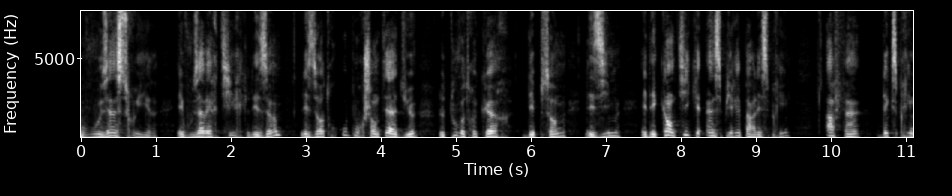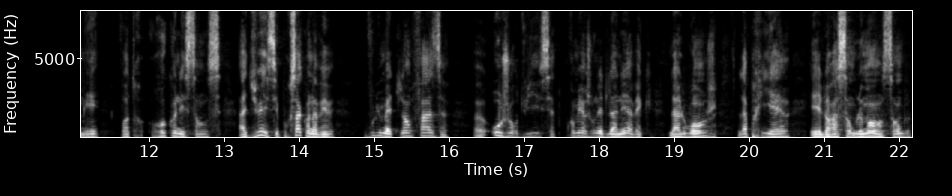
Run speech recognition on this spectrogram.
pour vous instruire et vous avertir les uns les autres ou pour chanter à Dieu de tout votre cœur des psaumes, des hymnes et des cantiques inspirés par l'Esprit afin d'exprimer votre reconnaissance à Dieu. Et c'est pour ça qu'on avait voulu mettre l'emphase euh, aujourd'hui, cette première journée de l'année, avec la louange, la prière et le rassemblement ensemble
